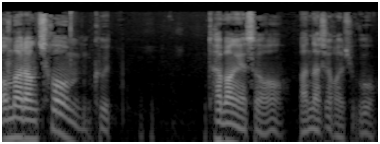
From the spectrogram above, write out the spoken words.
엄마랑 처음 그 다방에서 만나셔가지고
